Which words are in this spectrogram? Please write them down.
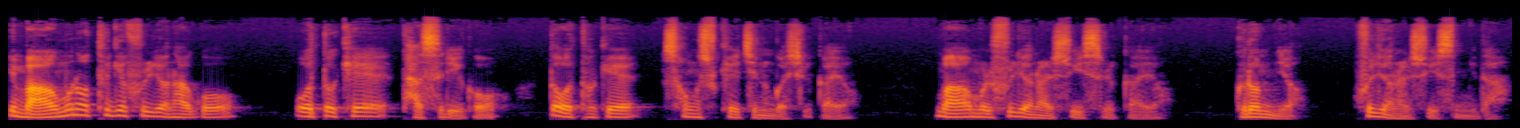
이 마음은 어떻게 훈련하고 어떻게 다스리고 또 어떻게 성숙해지는 것일까요? 마음을 훈련할 수 있을까요? 그럼요. 훈련할 수 있습니다.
